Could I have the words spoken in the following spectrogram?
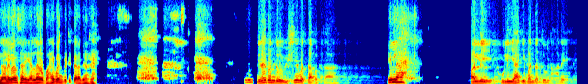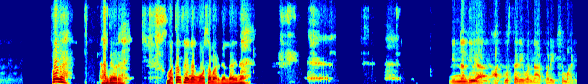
ನನಗೊಂದ್ಸರಿ ಎಲ್ಲರೂ ಬಾಯಿ ಬಂದ್ಬಿಟ್ಟಿದ್ದಾರೆ ದೇವ್ರೆ? ನಿನಗೊಂದು ವಿಷಯ ಗೊತ್ತಾ ಭಕ್ತ? ಇಲ್ಲ. ಅಲ್ಲಿ ಹುಲಿಯಾಗಿ ಬಂದದ್ದು ನಾನೇ. ಹೌದಾ? ದೇವ್ರೆ ಮತ್ತೊಂದ್ಸರಿ ನಂಗೆ ಮೋಸ ಮಾಡಿದೆ ಅಲ್ಲ ನೀನು? ನಿನ್ನಲ್ಲಿಯ ಆತ್ಮಸ್ಥೈರ್ಯವನ್ನ ಪರೀಕ್ಷೆ ಮಾಡಿ.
